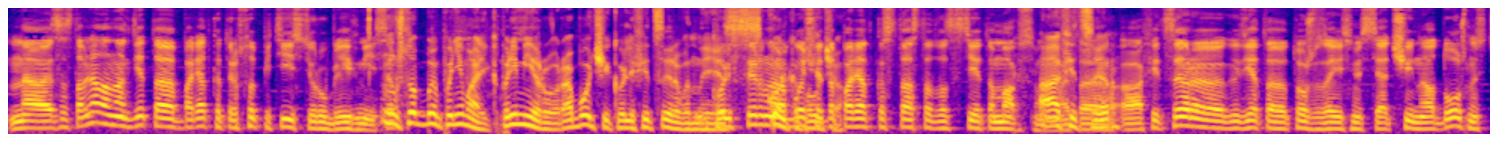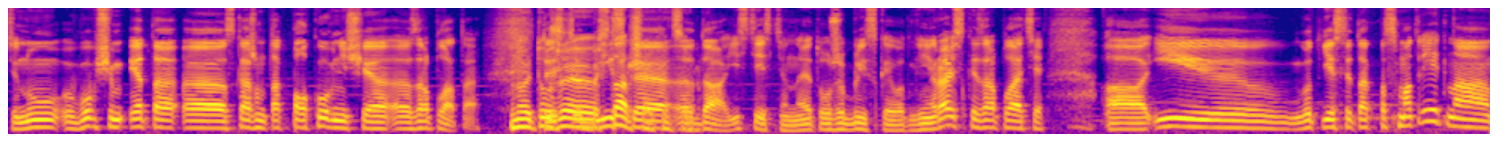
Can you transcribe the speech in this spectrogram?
А, Составляла она где-то порядка 350 рублей в месяц. Ну, чтобы мы понимали, к примеру, рабочий квалифицированный. Квалифицированный рабочий это порядка 100-120 это максимум. А Это- офицер? а офицеры где-то тоже в зависимости от чина, от должности. Ну, в общем, это, э, скажем так, полковничья э, зарплата. Но это То есть уже близкая, старший офицер. э, Да, естественно, это уже близкое вот генеральской зарплате. А, И э, вот если так посмотреть на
